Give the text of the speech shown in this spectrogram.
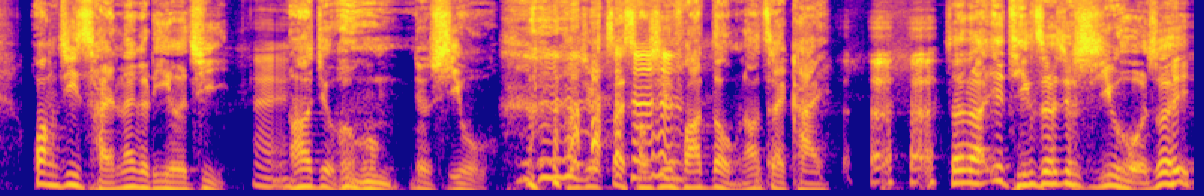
忘记踩那个离合器，哎然，后就轰轰就熄火，然后就再重新发动，然后再开，真的，一停车就熄火。所以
